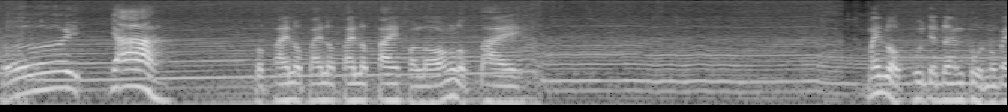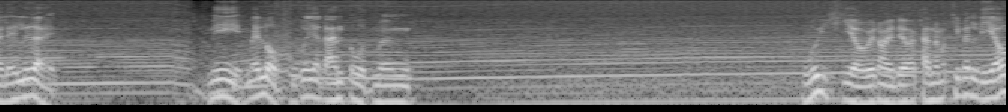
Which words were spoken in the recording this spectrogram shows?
เฮ้ยย่า หลบไปหลบไปหลบไปหลบไปขอร้องหลบไป ไม่หลบกูจะเดินตูดลงไปเรื่อยๆนี่ไม่หลบกูก็จะดันตูดมึงอุ้ยเฉียวไปหน่อยเดียวกันนะเมื่อกี้มันเลี้ยว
